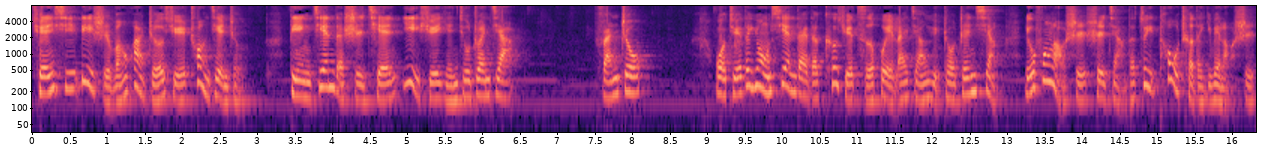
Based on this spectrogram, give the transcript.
全息历史文化哲学创建者，顶尖的史前易学研究专家。樊舟，我觉得用现代的科学词汇来讲宇宙真相，刘峰老师是讲的最透彻的一位老师。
